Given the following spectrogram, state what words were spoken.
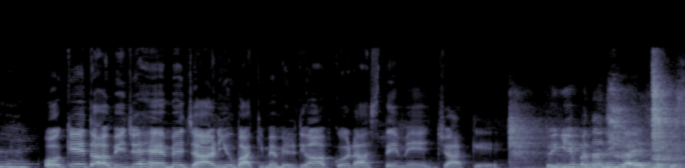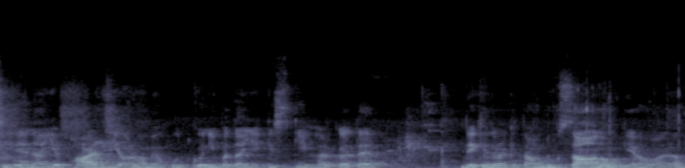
ओके तो अभी जो है मैं जा रही हूँ बाकी मैं मिलती हूँ आपको रास्ते में जाके। तो ये पता नहीं गाइस ये किसी ने ना ये फाड़ दिया और हमें खुद को नहीं पता ये किसकी हरकत है। देखे जरा कितना नुकसान हो गया हमारा।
